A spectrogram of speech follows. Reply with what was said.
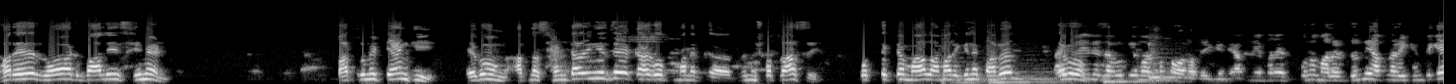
ঘরের রড বালি সিমেন্ট বাথরুমের ট্যাঙ্কি এবং আপনার সেন্টারিং এর যে কাগজ মানে জিনিসপত্র আছে প্রত্যেকটা মাল আমার এখানে পাবেন এবং যাবতীয় মাল সব পাওয়া যাবে এখানে। আপনি মানে কোনো মালের জন্য আপনার এখান থেকে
